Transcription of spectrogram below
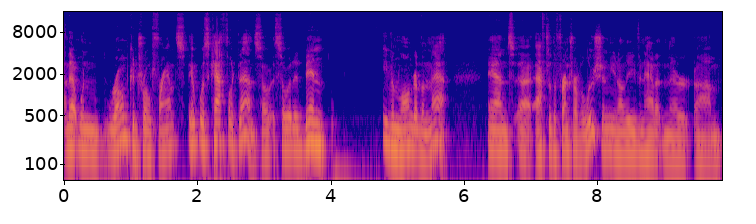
That when Rome controlled France, it was Catholic then. So so it had been even longer than that. And uh, after the French Revolution, you know, they even had it in their um,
